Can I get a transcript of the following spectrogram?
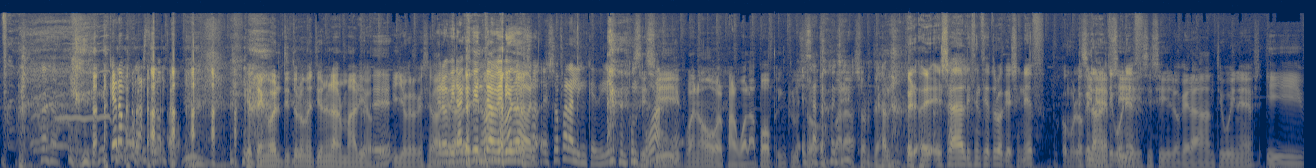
que tengo el título metido en el armario ¿Eh? y yo creo que se va Pero mira qué bien te ha venido ahora. Eso, para LinkedIn, Sí, sí, ¿eh? bueno, o para Wallapop incluso, para sortearlo. Pero eh, esa licenciatura que es INEF, como lo que era antiguo sí, Sí, sí, lo que era antiguo INEF y...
